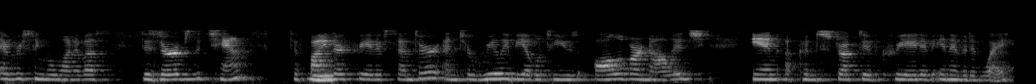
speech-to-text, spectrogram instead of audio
Every single one of us deserves the chance to find mm-hmm. our creative center and to really be able to use all of our knowledge in a constructive, creative, innovative way.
